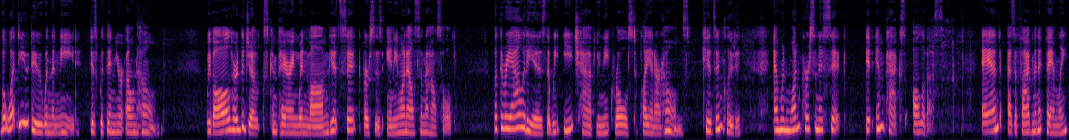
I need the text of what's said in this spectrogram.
But what do you do when the need is within your own home? We've all heard the jokes comparing when mom gets sick versus anyone else in the household. But the reality is that we each have unique roles to play in our homes, kids included, and when one person is sick, it impacts all of us. And as a five minute family,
